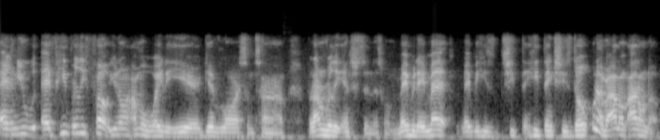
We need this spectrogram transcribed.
and you, if he really felt, you know, I'm gonna wait a year, give Lauren some time, but I'm really interested in this woman. Maybe they met. Maybe he's she th- he thinks she's dope. Whatever. I don't. I don't know.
